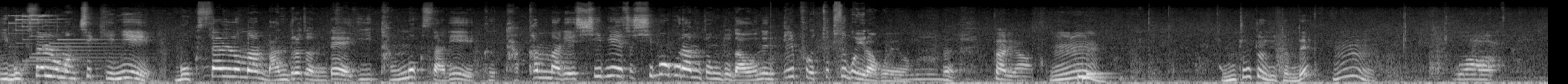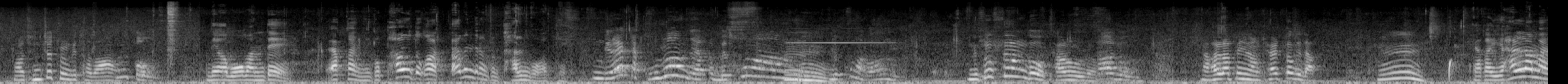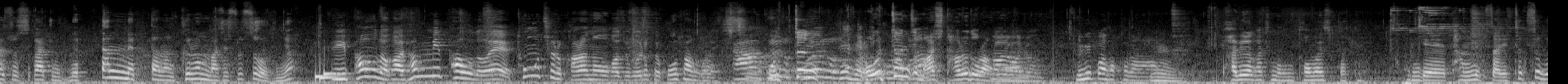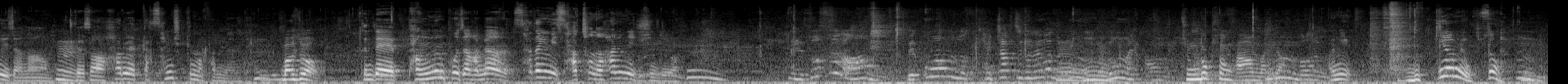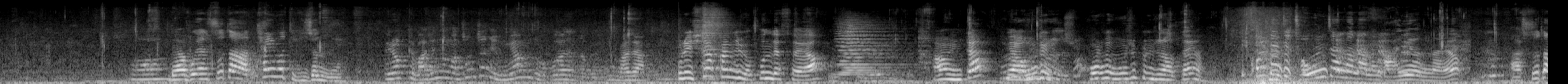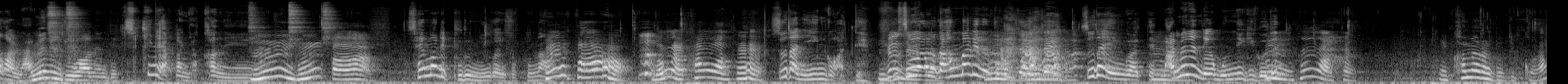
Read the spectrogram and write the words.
이 목살로망 치킨이 목살로만 만들어졌는데 이 닭목살이 그 닭 한 마리에 12에서 15g 정도 나오는 1% 특수 부위라고 해요. 네. 목살이야. 음. 엄청 쫄깃한데? 음. 와, 아, 진짜 쫄깃하다. 그니까. 내가 먹어봤는데 약간 이거 파우더가 다른 데랑 좀 다른 것 같아. 이게 살짝 고소한데 약간 매콤한, 매콤하다. 근데 소스랑도 잘 어울려. 맞아. 야, 할라피뇨랑 찰떡이다. 음. 약간 이 할라마요 소스가 좀 맵단맵단한 그런 맛의 소스거든요. 이 파우더가 현미 파우더에 통후추를 갈아 넣어가지고 이렇게 고소한 거야. 아, 그래서 어쩐, 그래서 어쩐지 매콤하구나. 맛이 다르더라고요. 맞아, 맞아. 되게 바삭하잖아. 음. 밥이랑 같이 먹으면 더 맛있을 것 같아. 이게 닭목살이 특수 부위잖아. 그래서 하루에 딱 30분만 파면 안 돼. 맞아. 근데 방문 포장하면 사장님이 4,000원 할인해 주신대요. 이 소스가 매콤하면서 달짝지근해가지고 너무 맛있다. 중독성 강한 맛이야. 음, 맞아. 아니, 느끼함이 없어. 와, 내가 보기엔 수다 타임어택 잊었네. 이렇게 맛있는 건 천천히 음미하면서 먹어야 된다고. 맞아. 우리 시작한 지 몇 분 됐어요? 아, 진짜? 야, 음, 우리? 벌써 50분 지났대. 컨텐츠 저 혼자만 하는 거 아니었나요? 아, 수다가 라면은 좋아하는데 치킨에 약간 약하네. 음, 그러니까. 세 마리 부른 이유가 있었구나. 그러니까. 너무 약한 것 같아. 수단 이긴 것 같아. 그래, 수다보다 한 마리는 더 먹었는데 수단 이긴 것 같아. 라면은 내가 못 이기거든? 응, 그런 것 같아. 이 카메라도 네 거야?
